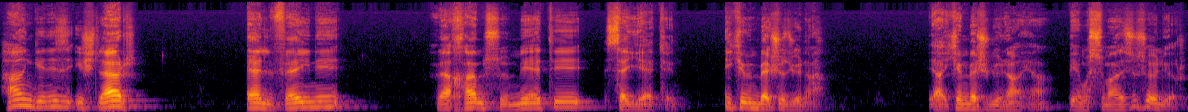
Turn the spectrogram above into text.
hanginiz işler elfeyni ve hamsu miyeti seyyetin. 2500 günah. Ya 2500 günah ya. Bir Müslüman için söylüyor.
